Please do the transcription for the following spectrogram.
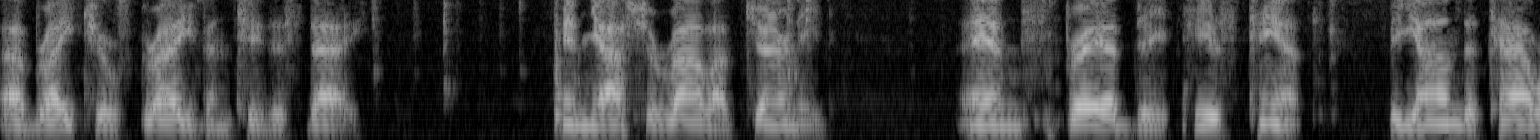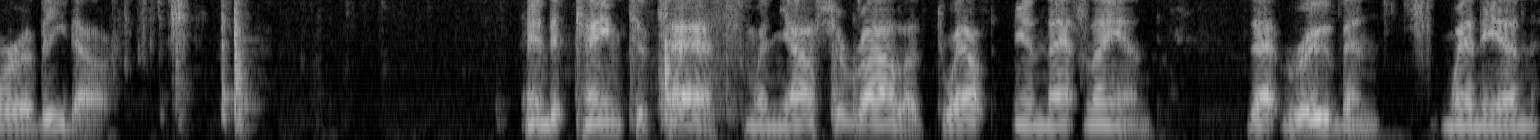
of Rachel's grave unto this day. And Yasharallah journeyed and spread the, his tent beyond the tower of Edar. And it came to pass when Yasharallah dwelt in that land that Reuben went in,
